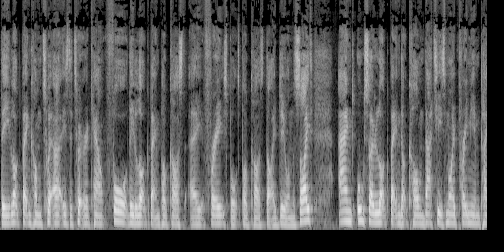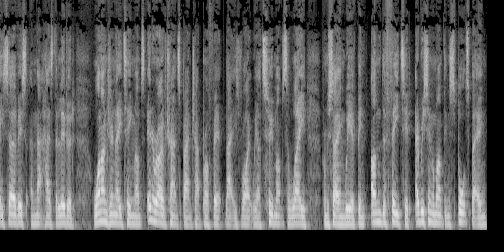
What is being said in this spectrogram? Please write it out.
The LockBettingCom Twitter is the Twitter account for the Lock Betting Podcast, a free sports podcast that I do on the side. And also lockbetting.com. That is my premium pay service, and that has delivered 118 months in a row of transparent chat profit. That is right. We are two months away from saying we have been undefeated every single month in sports betting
